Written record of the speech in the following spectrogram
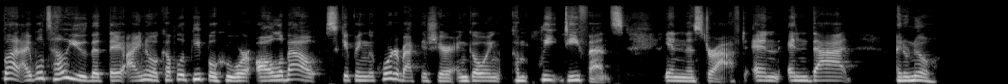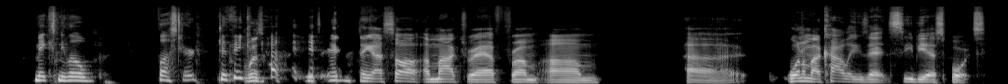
But I will tell you that they I know a couple of people who are all about skipping the quarterback this year and going complete defense in this draft. And and that I don't know, makes me a little flustered to think was, about it. It's interesting. I saw a mock draft from um, uh, one of my colleagues at CBS Sports.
